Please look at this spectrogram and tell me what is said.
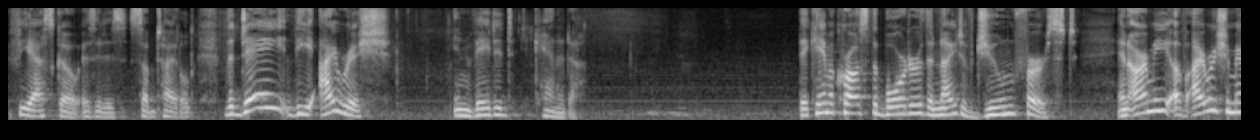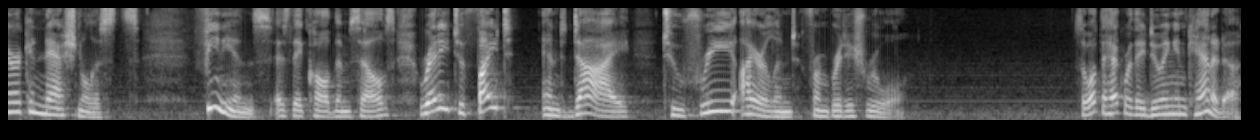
Fiasco, as it is subtitled. The day the Irish invaded Canada. They came across the border the night of June 1st, an army of Irish American nationalists, Fenians, as they called themselves, ready to fight and die to free Ireland from British rule. So, what the heck were they doing in Canada?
